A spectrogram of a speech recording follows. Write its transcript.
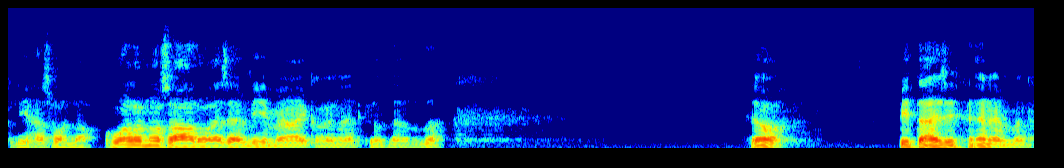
lihashuollon osa-alueeseen viime aikoina. Että kyllä tämä, tota, joo, pitäisi enemmän.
